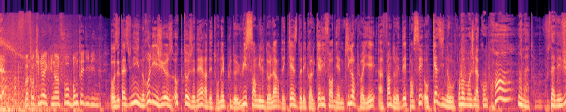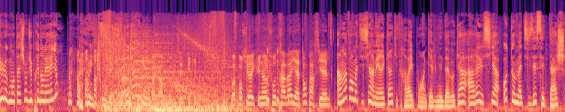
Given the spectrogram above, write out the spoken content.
On va continuer avec une info bonté divine. Aux États-Unis, une religieuse octogénaire a détourné plus de 800 000 dollars des caisses de l'école californienne qui l'employait afin de les dépenser au casino. Oh bah moi je la comprends. Hein. Non mais attends, vous avez vu l'augmentation du prix dans les rayons? Oui, c'est. De dingue Pas grave, on va vous expliquer. On va poursuivre avec une info travail à temps partiel. Un informaticien américain qui travaille pour un cabinet d'avocats a réussi à automatiser ses tâches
